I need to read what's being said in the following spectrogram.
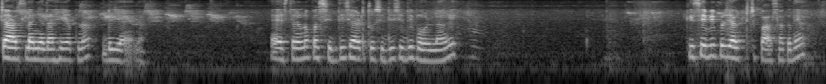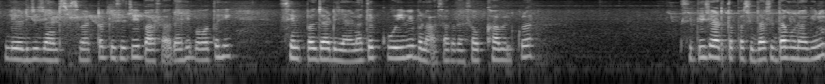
ਚਾਰ ਸਲਾਈਆਂ ਦਾ ਇਹ ਆਪਣਾ ਡਿਜ਼ਾਈਨ ਆ। ਇਸ ਤਰ੍ਹਾਂ ਨੂੰ ਆਪਾਂ ਸਿੱਧੀ ਸਾਈਡ ਤੋਂ ਸਿੱਧੀ ਸਿੱਧੀ ਬੁਣ ਲਾਂਗੇ। ਕਿਸੇ ਵੀ ਪ੍ਰੋਜੈਕਟ 'ਚ ਪਾ ਸਕਦੇ ਆ ਲੇਡੀਜ਼ ਜੈਂਟਸ ਸਵੈਟਰ ਕਿਸੇ 'ਚ ਵੀ ਪਾ ਸਕਦੇ ਸਕਦਾ ਇਹ ਬਹੁਤ ਹੀ ਸਿੰਪਲ ਜਿਹਾ ਡਿਜ਼ਾਈਨ ਆ ਤੇ ਕੋਈ ਵੀ ਬਣਾ ਸਕਦਾ, ਸੌਖਾ ਬਿਲਕੁਲ। ਸਿੱਧੀ ਸਾਈਡ ਤੋਂ ਆਪਾਂ ਸਿੱਧਾ ਸਿੱਧਾ ਬੁਣਾਂਗੇ ਇਹਨੂੰ।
